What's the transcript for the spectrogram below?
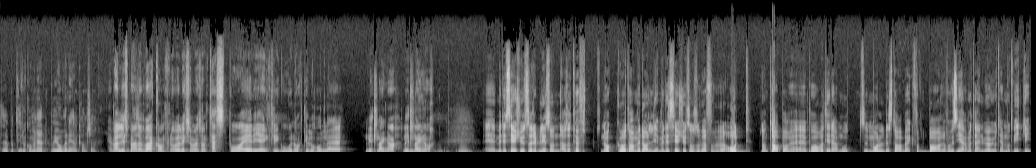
det er på tide å komme ned på jorden igjen, kanskje. Det er veldig spennende. Hver kamp nå er liksom en sånn test på Er de egentlig gode nok til å holde litt lenger, litt Mhm. lenger. Mm. Eh, men det ser jo ikke ut som det blir sånn altså, tøft nok å ta medalje, men det ser jo ikke ut sånn som fall Odd. Sånn, taper eh, på overtid her mot Molde Stabæk for bare får vi si hermetegn uavgjort hjemme mot Viking.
